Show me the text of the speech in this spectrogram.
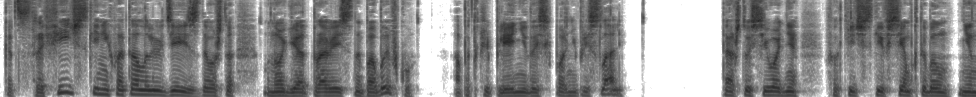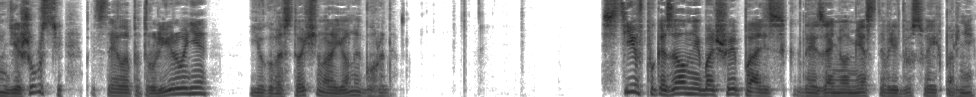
катастрофически не хватало людей из-за того, что многие отправились на побывку, а подкрепление до сих пор не прислали. Так что сегодня фактически всем, кто был не на дежурстве, предстояло патрулирование юго-восточного района города. Стив показал мне большой палец, когда я занял место в ряду своих парней.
